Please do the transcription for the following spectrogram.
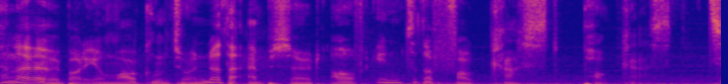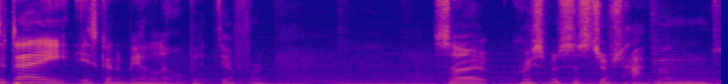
Hello, everybody, and welcome to another episode of Into the Fogcast podcast. Today is going to be a little bit different. So, Christmas has just happened.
